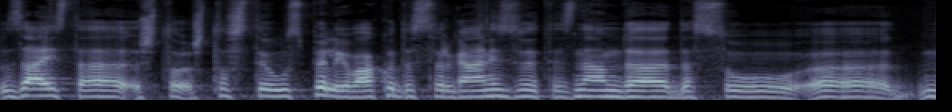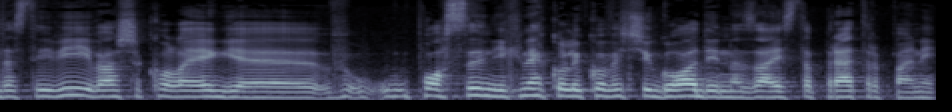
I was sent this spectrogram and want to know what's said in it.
zaista što, što ste uspeli ovako da se organizujete. Znam da, da, su, uh, da ste i vi i vaše kolege u poslednjih nekoliko veći godina zaista pretrpani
